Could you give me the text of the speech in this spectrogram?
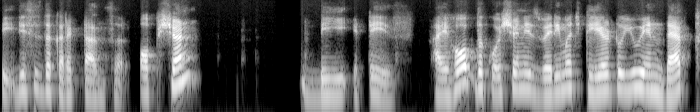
T. This is the correct answer. Option D it is. I hope the question is very much clear to you in depth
